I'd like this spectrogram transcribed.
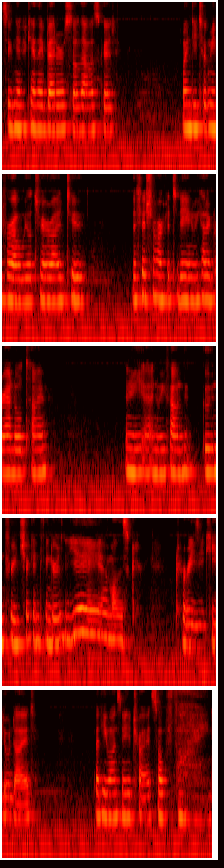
significantly better, so that was good. Wendy took me for a wheelchair ride to the fish market today, and we had a grand old time. And we and we found gluten-free chicken fingers. Yay! I'm on this cr- crazy keto diet, but he wants me to try it, so fine.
